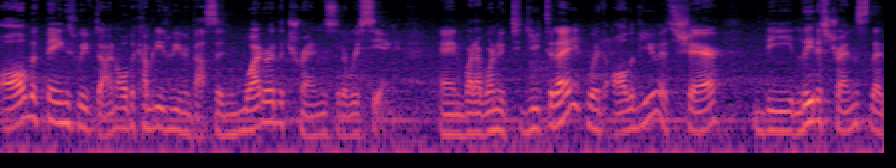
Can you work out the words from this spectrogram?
all the things we've done, all the companies we've invested in, what are the trends that are we seeing? And what I wanted to do today with all of you is share the latest trends that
